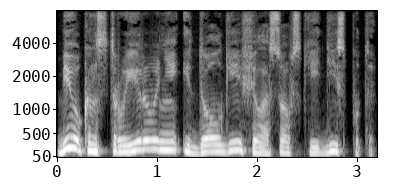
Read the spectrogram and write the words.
биоконструирование и долгие философские диспуты.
